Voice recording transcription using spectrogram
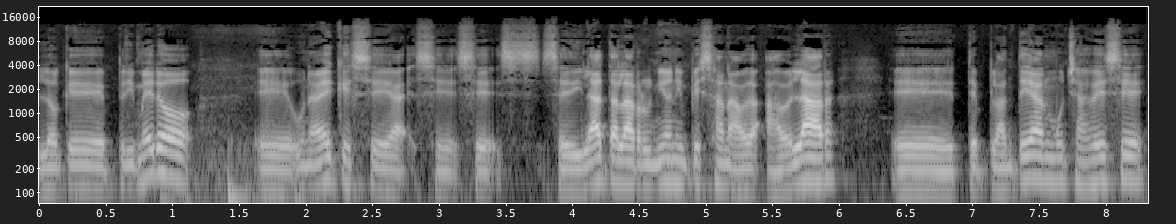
Lo que primero, eh, una vez que se, se, se, dilata la reunión y empiezan a, hablar, eh, te plantean muchas veces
